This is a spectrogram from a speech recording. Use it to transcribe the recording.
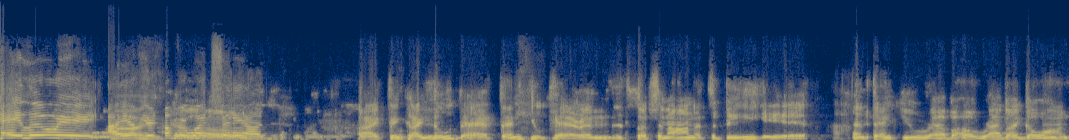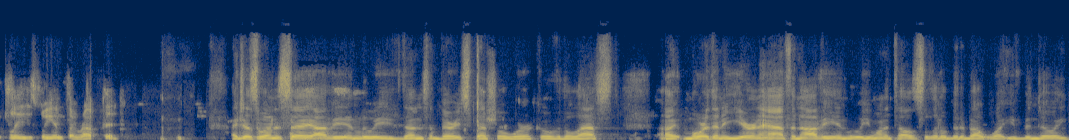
Hey, Louie, I am your number Hello. one fan. I think I knew that. Thank you, Karen. It's such an honor to be here. And thank you, Rabbi. Oh, Rabbi, go on, please. We interrupted. I just want to say, Avi and Louis have done some very special work over the last uh, more than a year and a half. And Avi and Louis, you want to tell us a little bit about what you've been doing?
